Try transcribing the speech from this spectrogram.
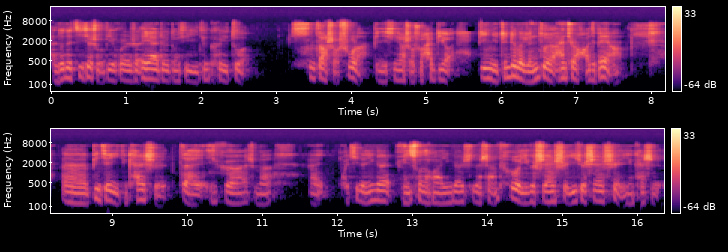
很多的机械手臂或者是 AI 这个东西已经可以做心脏手术了，比你心脏手术还比较比你真正的人做要安全好几倍啊。嗯，并且已经开始在一个什么，哎。我记得应该没错的话，应该是在沙特一个实验室，医学实验室已经开始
